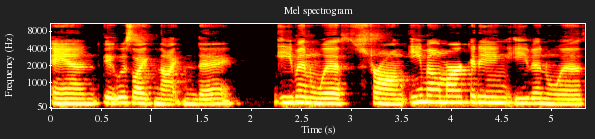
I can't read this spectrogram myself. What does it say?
And it was like night and day, even with strong email marketing, even with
